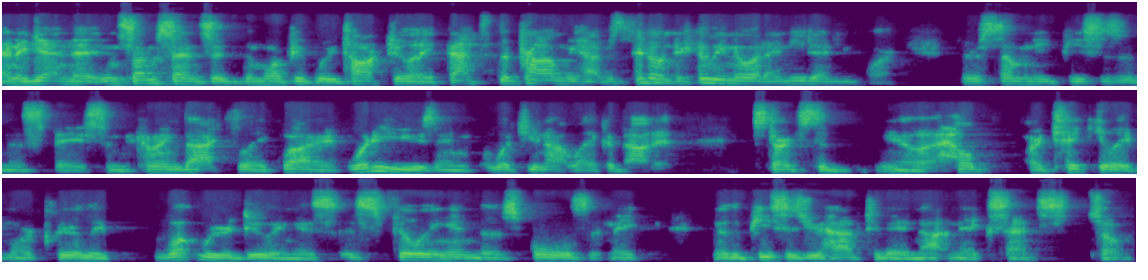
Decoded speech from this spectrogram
And again, in some sense, the more people we talk to, like that's the problem we have is they don't really know what I need anymore. There's so many pieces in this space. And coming back to like, why, what are you using? What do you not like about it? starts to you know help articulate more clearly what we're doing is is filling in those holes that make you know, the pieces you have today not make sense. So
